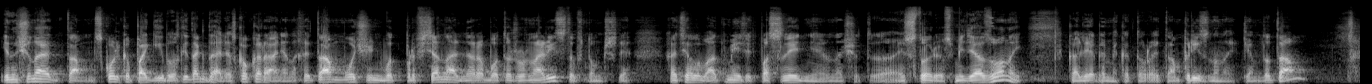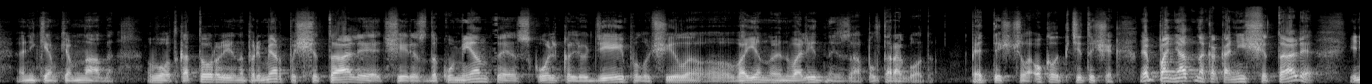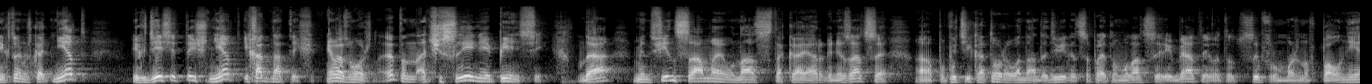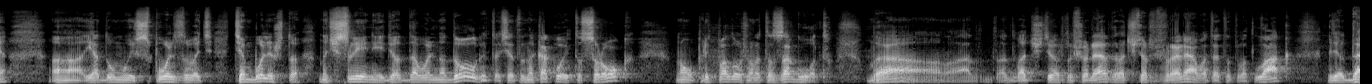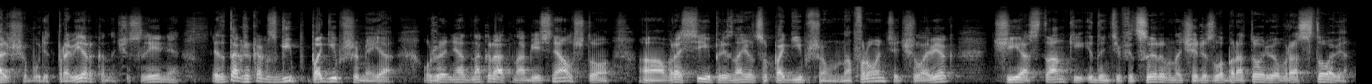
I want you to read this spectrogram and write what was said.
И начинают там, сколько погибло и так далее, сколько раненых. И там очень вот профессиональная работа журналистов, в том числе, хотел бы отметить последнюю значит, э, историю с медиазоной, коллегами, которые там признаны кем-то там, а не кем, кем надо, вот, которые, например, посчитали через документы, сколько людей получило э, военную инвалидность за полтора года. Пять тысяч человек, около пяти тысяч. Это понятно, как они считали, и никто им сказать, нет, их 10 тысяч, нет, их одна тысяча. Невозможно. Это отчисление пенсий. Да? Минфин самая у нас такая организация, а, по пути которого надо двигаться. Поэтому молодцы ребята, и вот эту цифру можно вполне, а, я думаю, использовать. Тем более, что начисление идет довольно долго, то есть это на какой-то срок, ну, предположим, это за год, да, от 24 февраля, 24 февраля вот этот вот лак, где дальше будет проверка, начисление. Это так же, как с гиб, погибшими. Я уже неоднократно объяснял, что а, в России признается погибшим на фронте человек, чьи останки идентифицированы через лабораторию в Ростове.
